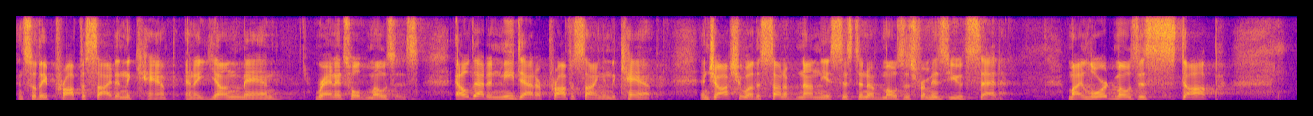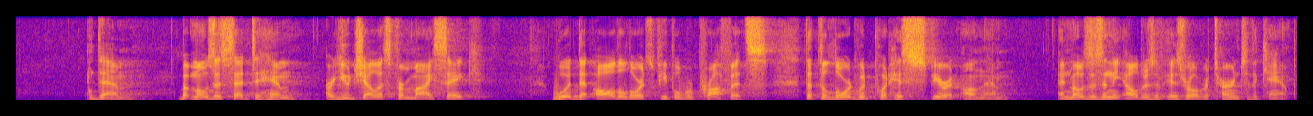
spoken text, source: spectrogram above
And so they prophesied in the camp, and a young man ran and told Moses, Eldad and Medad are prophesying in the camp. And Joshua, the son of Nun, the assistant of Moses from his youth, said, My Lord Moses, stop them. But Moses said to him, Are you jealous for my sake? Would that all the Lord's people were prophets, that the Lord would put his spirit on them. And Moses and the elders of Israel returned to the camp.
